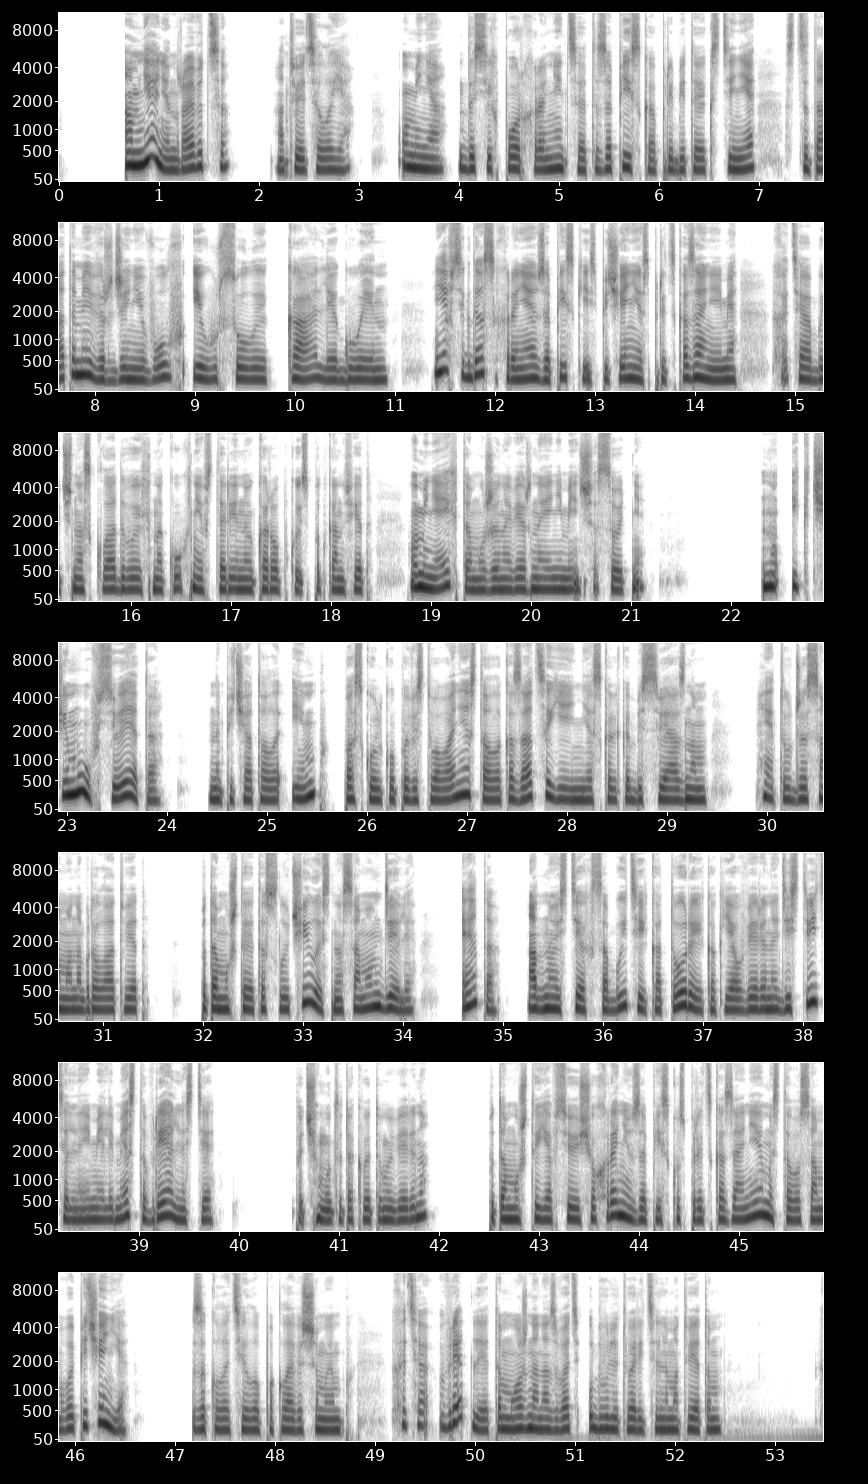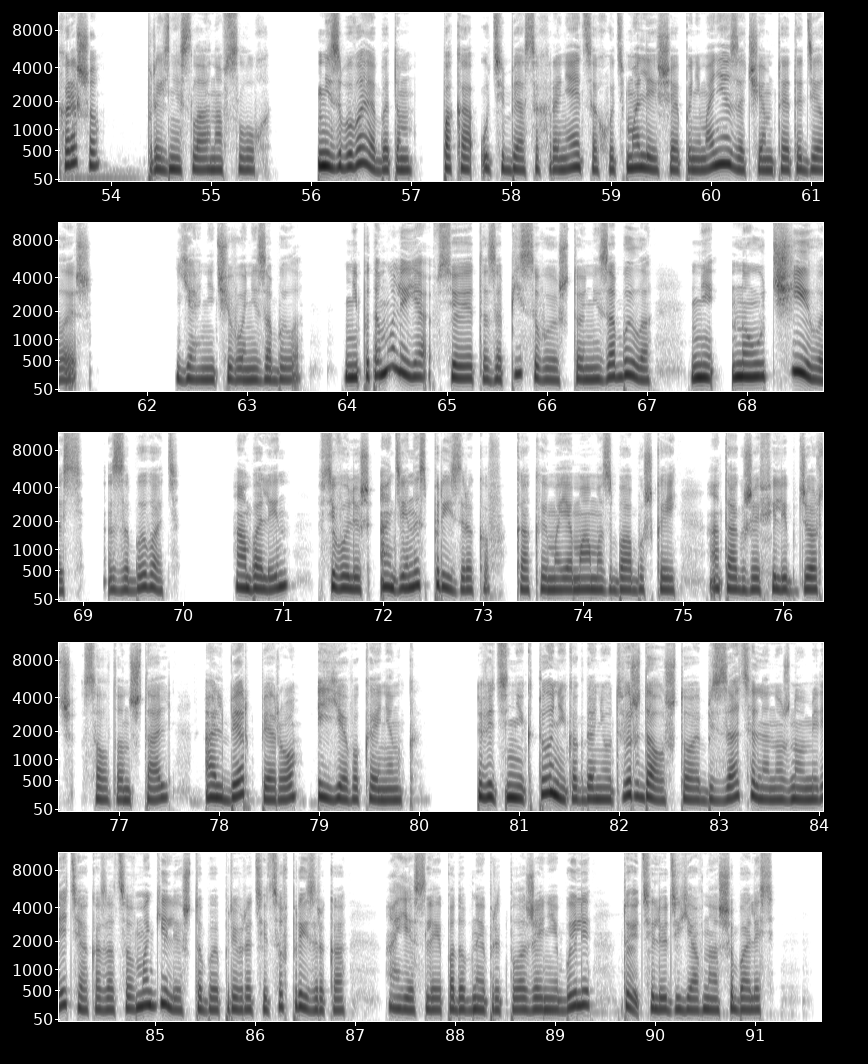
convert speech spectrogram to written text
«А мне они нравятся», — ответила я. У меня до сих пор хранится эта записка, прибитая к стене, с цитатами Вирджинии Вулф и Урсулы К. Легуэйн. Я всегда сохраняю записки из печенья с предсказаниями, хотя обычно складываю их на кухне в старинную коробку из-под конфет — у меня их там уже, наверное, не меньше сотни. «Ну и к чему все это?» — напечатала имп, поскольку повествование стало казаться ей несколько бессвязным. И тут же сама набрала ответ. «Потому что это случилось на самом деле. Это одно из тех событий, которые, как я уверена, действительно имели место в реальности». «Почему ты так в этом уверена?» «Потому что я все еще храню записку с предсказанием из того самого печенья». — заколотила по клавишам имп. Хотя вряд ли это можно назвать удовлетворительным ответом. «Хорошо», — произнесла она вслух. «Не забывай об этом, пока у тебя сохраняется хоть малейшее понимание, зачем ты это делаешь». Я ничего не забыла. Не потому ли я все это записываю, что не забыла, не научилась забывать? А Балин всего лишь один из призраков, как и моя мама с бабушкой, а также Филипп Джордж Салтаншталь, Альбер Перо и Ева Кеннинг. Ведь никто никогда не утверждал, что обязательно нужно умереть и оказаться в могиле, чтобы превратиться в призрака. А если подобные предположения были, то эти люди явно ошибались.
